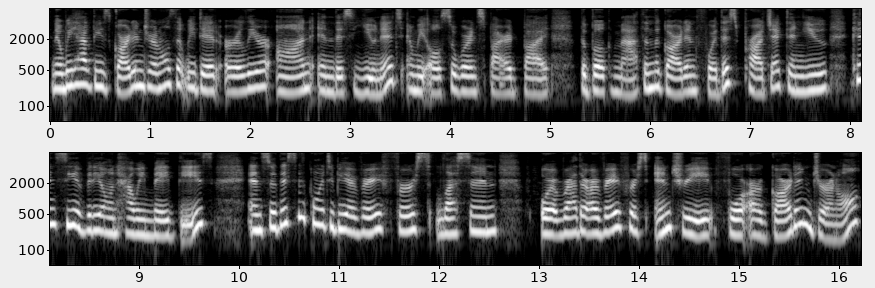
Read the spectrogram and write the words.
Now, we have these garden journals that we did earlier on in this unit, and we also were inspired by the book Math in the Garden for this project, and you can see a video on how we made these. And so, this is going to be our very first lesson or rather our very first entry for our garden journal,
